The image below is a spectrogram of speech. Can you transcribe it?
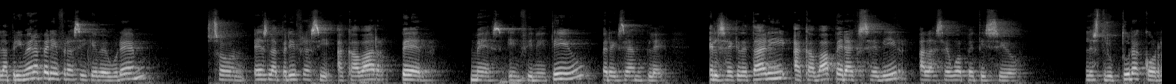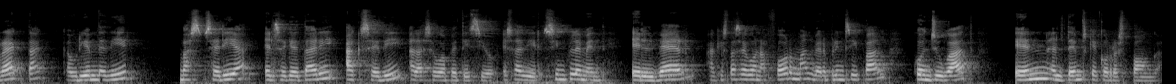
la primera perífrasi que veurem són, és la perífrasi acabar per més infinitiu, per exemple, el secretari acaba per accedir a la seva petició. L'estructura correcta, que hauríem de dir, seria el secretari accedir a la seva petició. És a dir, simplement el verb, aquesta segona forma, el verb principal, conjugat en el temps que corresponga.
